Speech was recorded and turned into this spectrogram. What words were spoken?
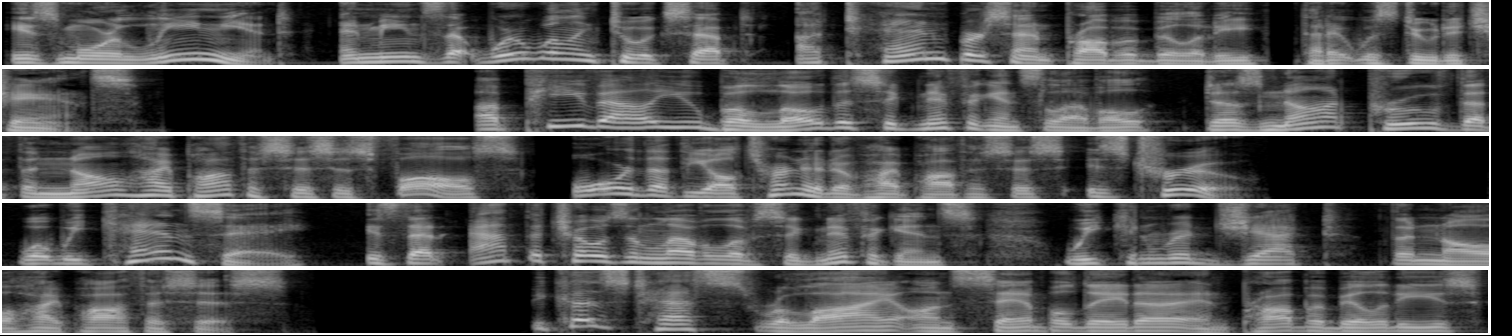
is more lenient and means that we're willing to accept a 10% probability that it was due to chance. A p value below the significance level does not prove that the null hypothesis is false or that the alternative hypothesis is true. What we can say is that at the chosen level of significance, we can reject the null hypothesis. Because tests rely on sample data and probabilities,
